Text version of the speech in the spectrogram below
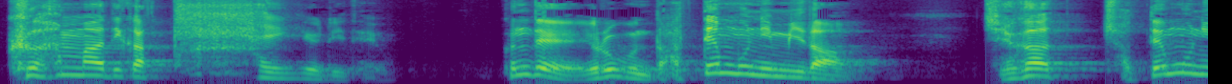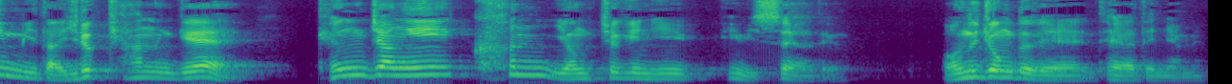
그 한마디가 다 해결이 돼요. 근데 여러분, 나 때문입니다. 제가 저 때문입니다. 이렇게 하는 게 굉장히 큰 영적인 힘이 있어야 돼요. 어느 정도 돼야 되냐면,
